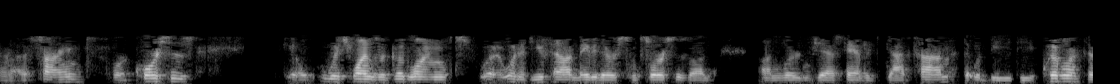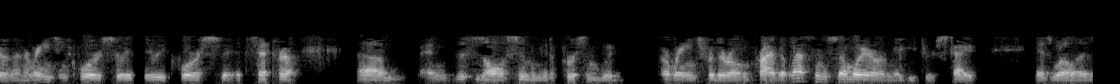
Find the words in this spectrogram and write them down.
uh, assigned for courses. You know, which ones are good ones? What, what have you found? Maybe there are some sources on on learnjazzstandards.com that would be the equivalent of an arranging course or a theory course, etc. Um, and this is all assuming that a person would arrange for their own private lessons somewhere or maybe through Skype, as well as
